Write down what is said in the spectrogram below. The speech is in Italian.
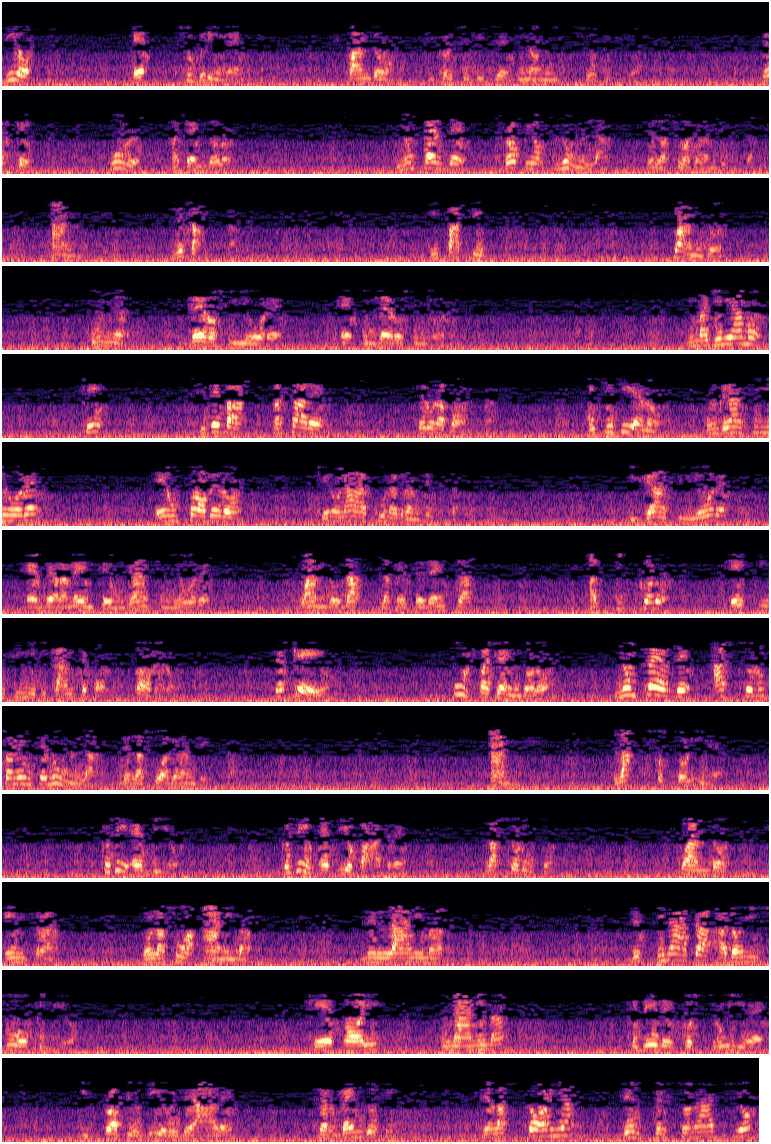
Dio è sublime quando si crocifigge in ogni suo figlio, perché pur facendolo non perde proprio nulla della sua grandezza, anzi l'esalta. Infatti, quando un vero Signore è un vero Signore, immaginiamo che si debba passare per una porta e ci siano un gran Signore e un povero che non ha alcuna grandezza. Il gran Signore è veramente un gran Signore quando dà la precedenza al piccolo e insignificante povero, perché pur facendolo non perde assolutamente nulla della sua grandezza, anzi la sottolinea. Così è Dio, così è Dio Padre, l'assoluto, quando entra con la sua anima nell'anima destinata ad ogni suo figlio, che è poi un'anima che deve costruire il proprio Dio ideale servendosi della storia del personaggio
